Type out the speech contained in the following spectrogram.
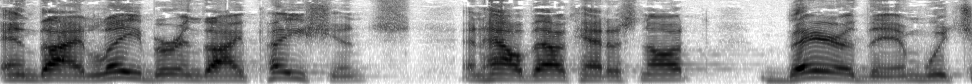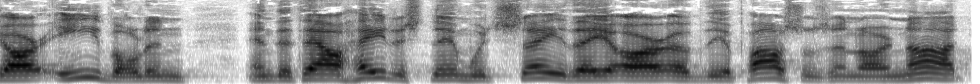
and thy labor, and thy patience, and how thou canst not bear them which are evil, and, and that thou hatest them which say they are of the apostles and are not,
